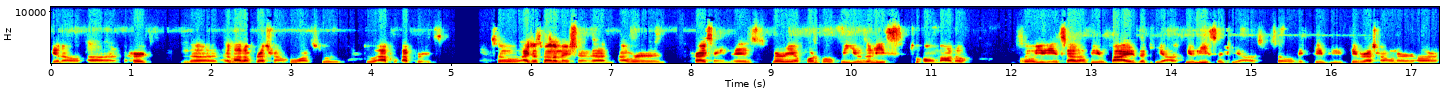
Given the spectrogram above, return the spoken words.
you know uh, hurt the a lot of restaurant who wants to do up, upgrades. So I just want to mention that our pricing is very affordable. We use a lease to own model. So you instead of you buy the kiosk, you lease the kiosk. So it gives you give restaurant owner a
